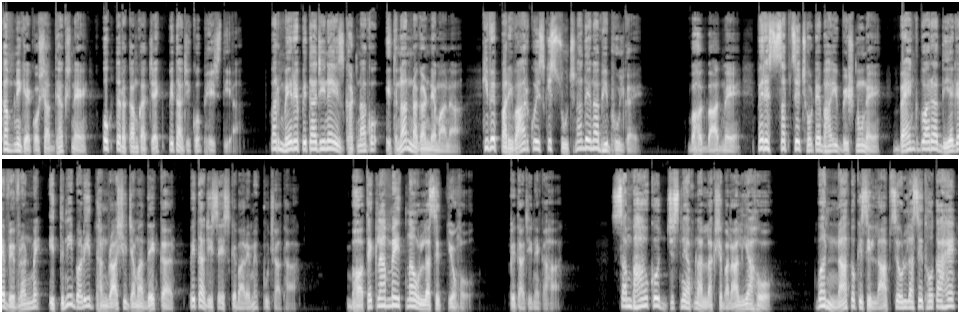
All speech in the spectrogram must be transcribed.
कंपनी के कोषाध्यक्ष ने उक्त रकम का चेक पिताजी को भेज दिया। पर मेरे पिताजी ने इस घटना को इतना नगण्य माना कि वे परिवार को इसकी सूचना देना भी भूल गए। बहुत बाद में मेरे सबसे छोटे भाई विष्णु ने बैंक द्वारा दिए गए विवरण में इतनी बड़ी धनराशि जमा देखकर पिताजी से इसके बारे में पूछा था। भौतिक लाभ में इतना उल्लसित क्यों हो? पिताजी ने कहा, संभाव को जिसने अपना लक्ष्य बना लिया हो, वह ना तो किसी लाभ से उल्लसित होता है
